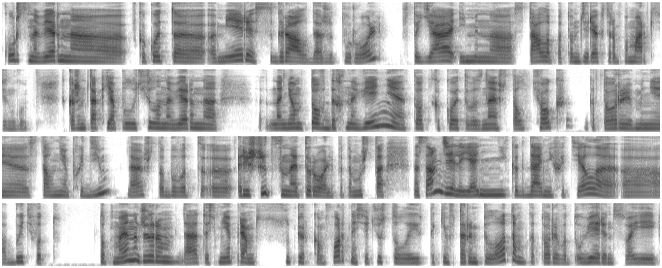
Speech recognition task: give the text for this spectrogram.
курс, наверное, в какой-то мере сыграл даже ту роль, что я именно стала потом директором по маркетингу. Скажем так, я получила, наверное, на нем то вдохновение, тот какой-то, вы знаешь, толчок, который мне стал необходим, да, чтобы вот э, решиться на эту роль, потому что на самом деле я никогда не хотела э, быть вот топ-менеджером, да, то есть мне прям супер комфортно, я себя чувствовала и таким вторым пилотом, который вот уверен в своей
